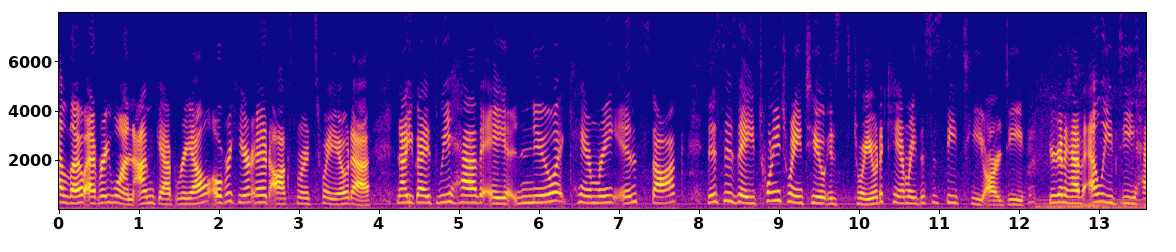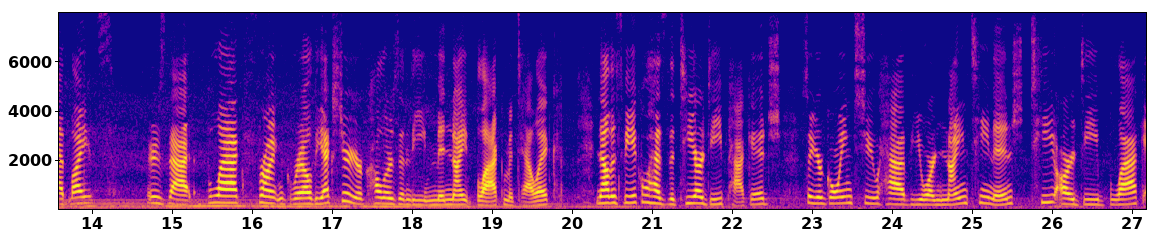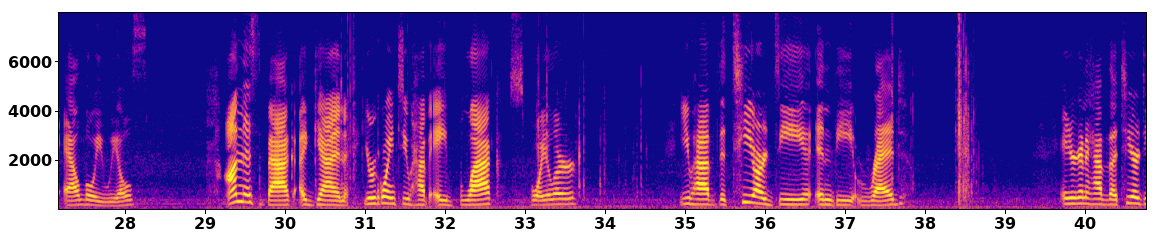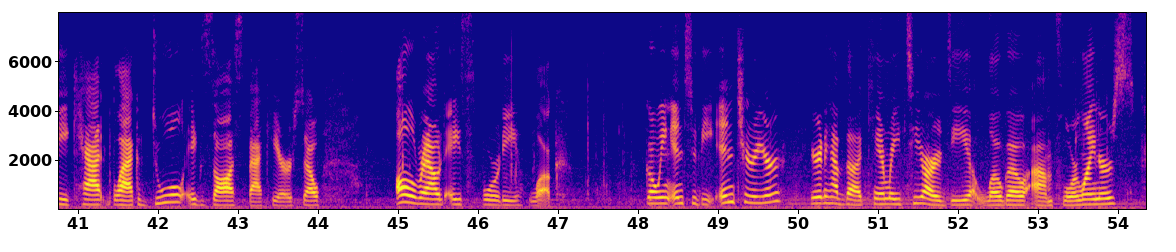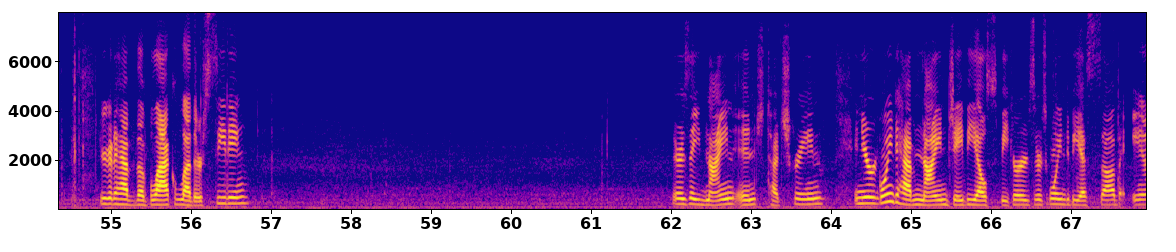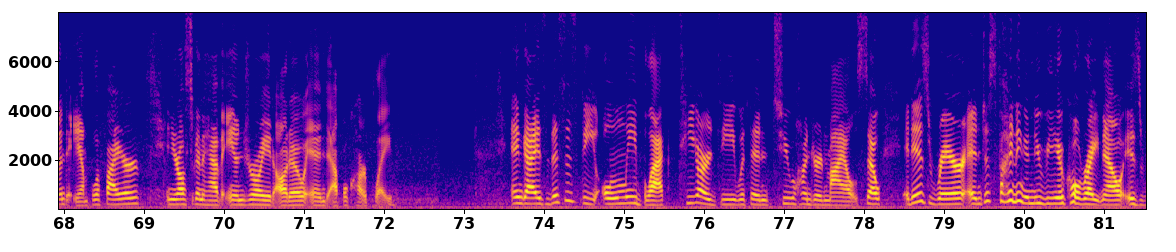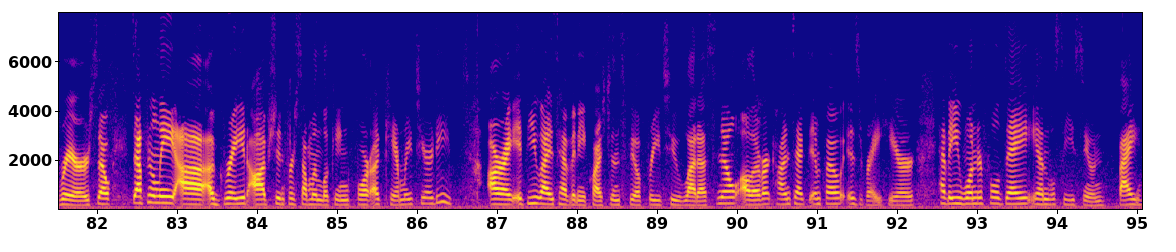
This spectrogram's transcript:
Hello everyone, I'm Gabrielle over here at Oxmoor Toyota. Now you guys, we have a new Camry in stock. This is a 2022, it's Toyota Camry, this is the TRD. You're gonna have LED headlights. There's that black front grille. The exterior color's in the midnight black metallic. Now this vehicle has the TRD package. So you're going to have your 19 inch TRD black alloy wheels. On this bag, again, you're going to have a black spoiler. You have the TRD in the red. And you're gonna have the TRD cat black dual exhaust back here. So all around a sporty look. Going into the interior, you're gonna have the Camry TRD logo um, floor liners. You're gonna have the black leather seating. There's a nine inch touchscreen and you're going to have nine JBL speakers. There's going to be a sub and amplifier and you're also gonna have Android Auto and Apple CarPlay. And guys, this is the only black TRD within 200 miles. So it is rare and just finding a new vehicle right now is rare. So definitely uh, a great option for someone looking for a Camry TRD. All right, if you guys have any questions, feel free to let us know. All of our contact info is right here. Have a wonderful day and we'll see you soon. Bye.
